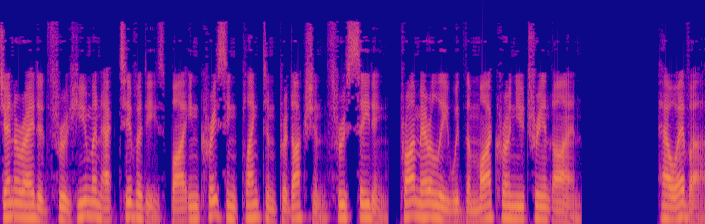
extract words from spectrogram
generated through human activities by increasing plankton production through seeding, primarily with the micronutrient iron. However,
